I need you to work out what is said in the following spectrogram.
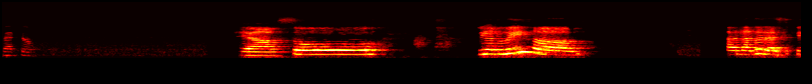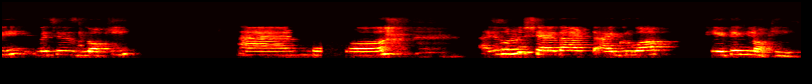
better. Yeah, so we are doing uh, another recipe which is lauki, and uh, I just wanted to share that I grew up hating lauki.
